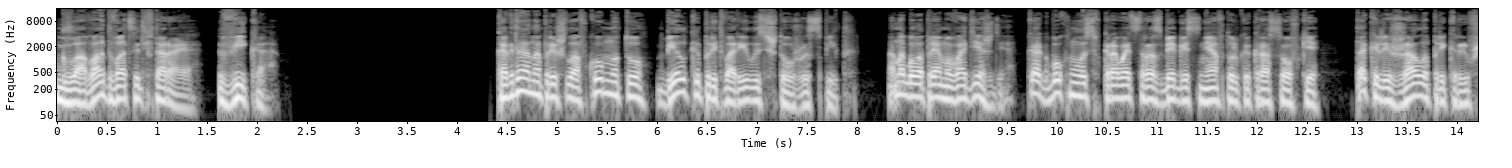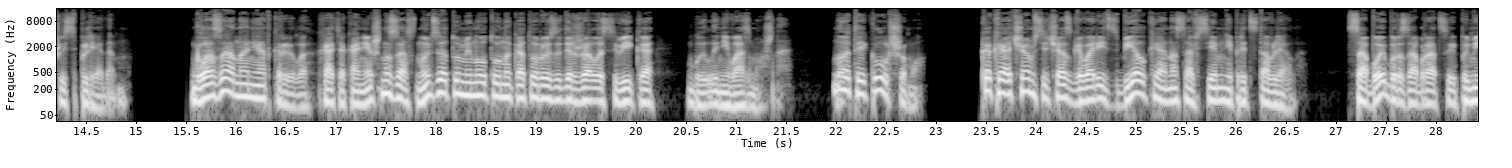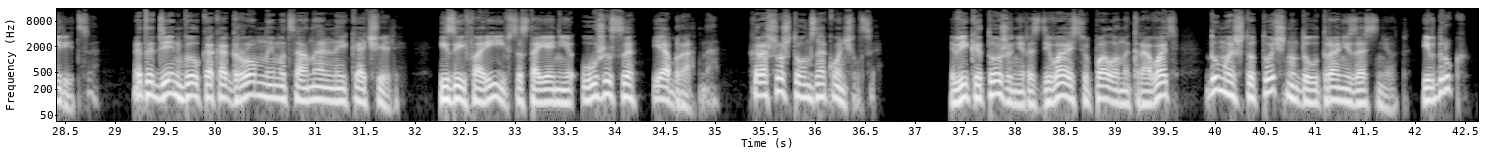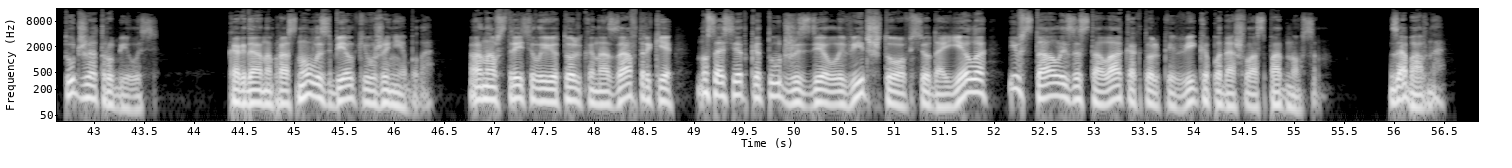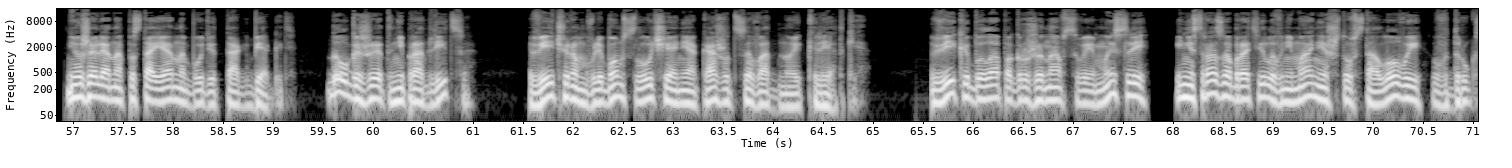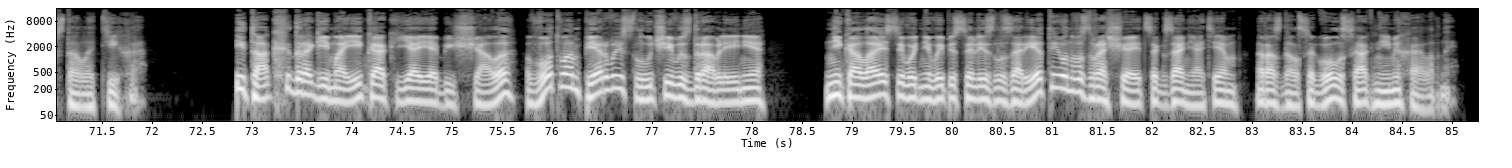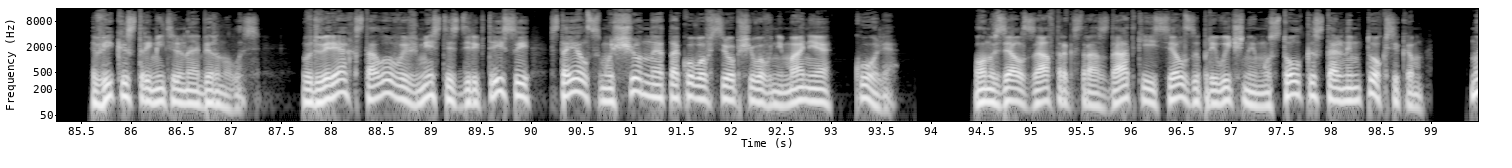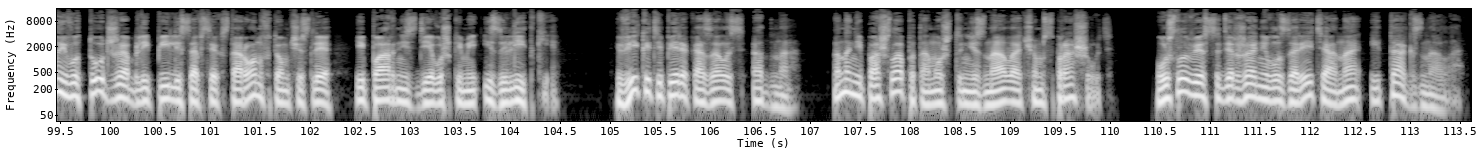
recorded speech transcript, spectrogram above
Глава 22. Вика. Когда она пришла в комнату, Белка притворилась, что уже спит. Она была прямо в одежде, как бухнулась в кровать с разбега, сняв только кроссовки, так и лежала, прикрывшись пледом. Глаза она не открыла, хотя, конечно, заснуть за ту минуту, на которую задержалась Вика, было невозможно. Но это и к лучшему. Как и о чем сейчас говорить с Белкой, она совсем не представляла. С собой бы разобраться и помириться — этот день был как огромные эмоциональные качели. Из эйфории в состояние ужаса и обратно. Хорошо, что он закончился. Вика тоже, не раздеваясь, упала на кровать, думая, что точно до утра не заснет. И вдруг тут же отрубилась. Когда она проснулась, Белки уже не было. Она встретила ее только на завтраке, но соседка тут же сделала вид, что все доела, и встала из-за стола, как только Вика подошла с подносом. Забавно. Неужели она постоянно будет так бегать? Долго же это не продлится. Вечером в любом случае они окажутся в одной клетке. Вика была погружена в свои мысли и не сразу обратила внимание, что в столовой вдруг стало тихо. «Итак, дорогие мои, как я и обещала, вот вам первый случай выздоровления. Николая сегодня выписали из лазарета, и он возвращается к занятиям», — раздался голос Агнии Михайловны. Вика стремительно обернулась. В дверях столовой вместе с директрисой стоял смущенный от такого всеобщего внимания Коля. Он взял завтрак с раздатки и сел за привычный ему стол к остальным токсикам, но его тут же облепили со всех сторон, в том числе и парни с девушками из элитки. Вика теперь оказалась одна. Она не пошла, потому что не знала, о чем спрашивать. Условия содержания в лазарете она и так знала.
